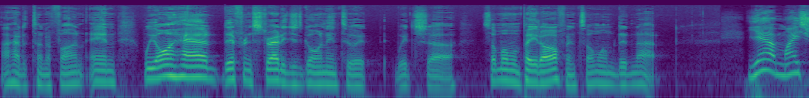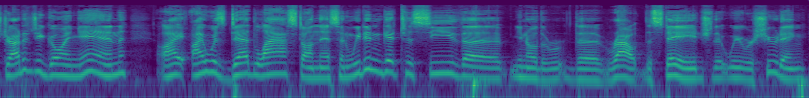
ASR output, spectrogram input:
I had a ton of fun, and we all had different strategies going into it, which uh, some of them paid off and some of them did not. Yeah, my strategy going in, I, I was dead last on this, and we didn't get to see the you know the the route, the stage that we were shooting,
